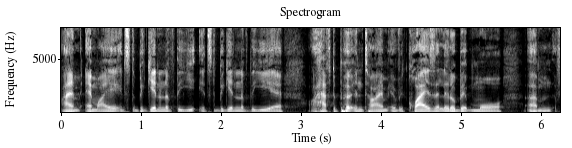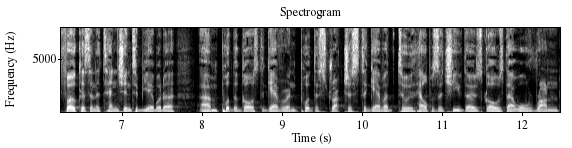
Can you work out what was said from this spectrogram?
I am MIA. It's the beginning of the it's the beginning of the year. I have to put in time. It requires a little bit more um, focus and attention to be able to um, put the goals together and put the structures together to help us achieve those goals that will run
